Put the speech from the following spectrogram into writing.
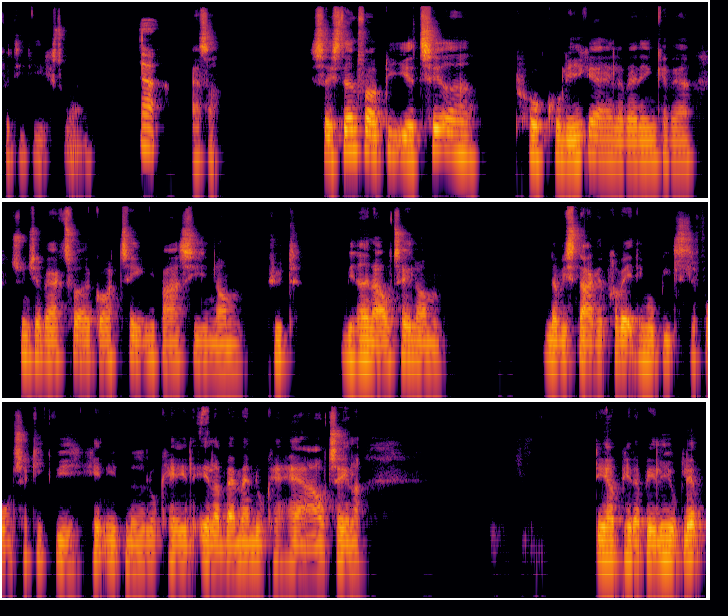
fordi de er ekstroverte. Ja. Altså, så i stedet for at blive irriteret på kollegaer, eller hvad det end kan være, synes jeg værktøjet er godt til egentlig bare at sige, om pyt. Vi havde en aftale om, når vi snakkede privat i mobiltelefon, så gik vi hen i et mødelokale, eller hvad man nu kan have aftaler. Det har Peter Belli jo glemt,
